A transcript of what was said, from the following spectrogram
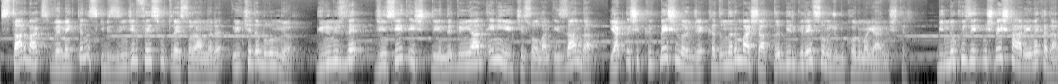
Starbucks ve McDonald's gibi zincir fast food restoranları ülkede bulunmuyor. Günümüzde cinsiyet eşitliğinde dünyanın en iyi ülkesi olan İzlanda yaklaşık 45 yıl önce kadınların başlattığı bir grev sonucu bu konuma gelmiştir. 1975 tarihine kadar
